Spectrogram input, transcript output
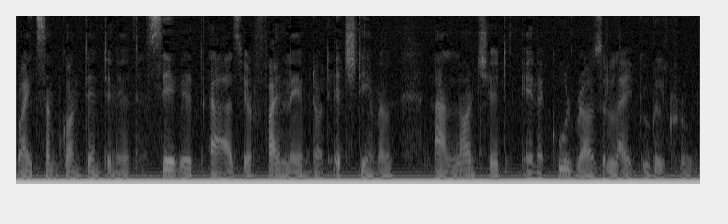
write some content in it save it as your file name and launch it in a cool browser like Google Chrome.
